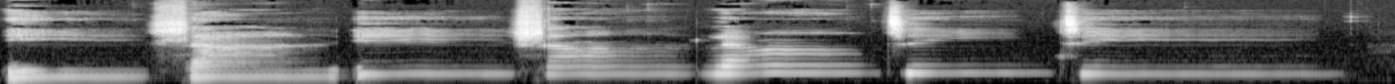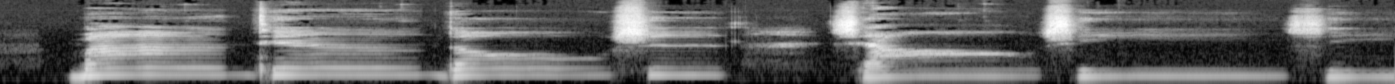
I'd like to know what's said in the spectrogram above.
一闪一闪亮晶晶。满天都是小星星。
